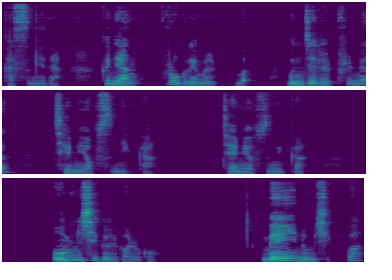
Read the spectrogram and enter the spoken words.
같습니다. 그냥 프로그램을 문제를 풀면 재미없으니까 재미없으니까 음식을 걸고 메인 음식과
